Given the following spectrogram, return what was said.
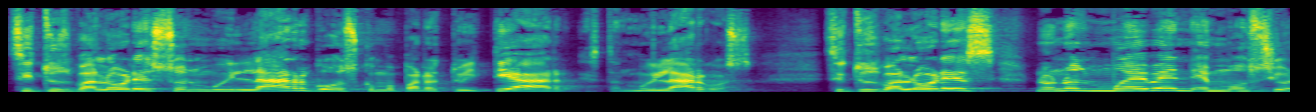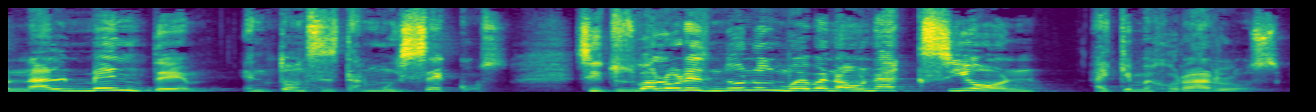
Si tus valores son muy largos como para tuitear, están muy largos. Si tus valores no nos mueven emocionalmente, entonces están muy secos. Si tus valores no nos mueven a una acción, hay que mejorarlos.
